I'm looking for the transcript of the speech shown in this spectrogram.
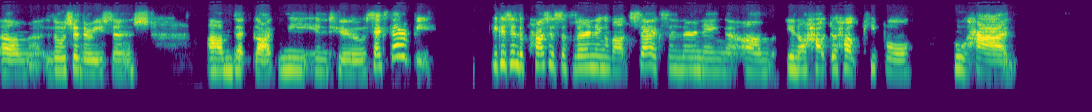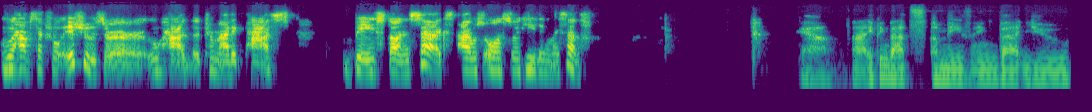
um, those are the reasons um, that got me into sex therapy. Because in the process of learning about sex and learning, um, you know, how to help people who had who have sexual issues or who had a traumatic past based on sex, I was also healing myself. Yeah, I think that's amazing that you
